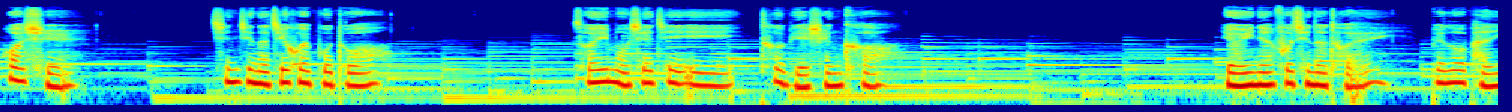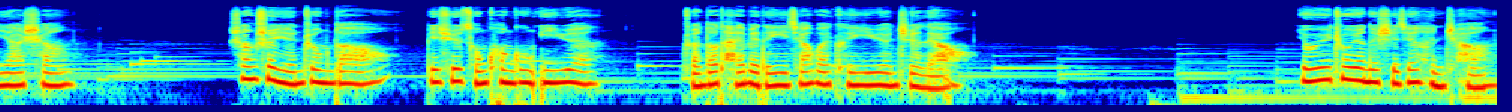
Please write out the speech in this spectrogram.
或许亲近的机会不多，所以某些记忆特别深刻。有一年，父亲的腿被落盘压伤，伤势严重到。必须从矿工医院转到台北的一家外科医院治疗。由于住院的时间很长，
